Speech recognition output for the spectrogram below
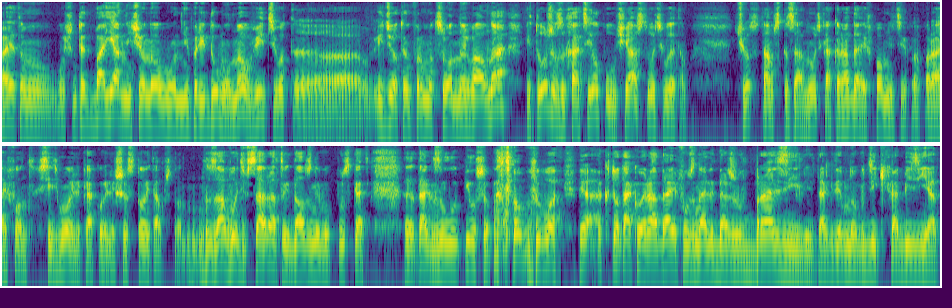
Поэтому, в общем-то, этот Баян ничего нового он не придумал. Но, видите, вот э, идет информационная волна, и тоже захотел поучаствовать в этом. Что-то там сказануть, как Радаев, помните, про iPhone 7 или какой, или 6, там, что на заводе в Саратове должны выпускать. Э, так залупил, что потом его, э, кто такой Радаев, узнали даже в Бразилии, да, где много диких обезьян.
